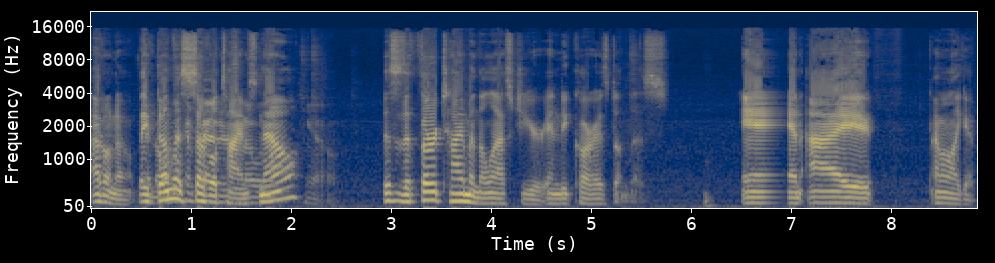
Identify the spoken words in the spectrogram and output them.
I don't know. They've And done this several times now. Yeah, This is the third time in the last year IndyCar has done this, and, and I, I don't like it.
